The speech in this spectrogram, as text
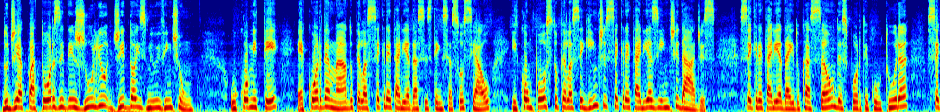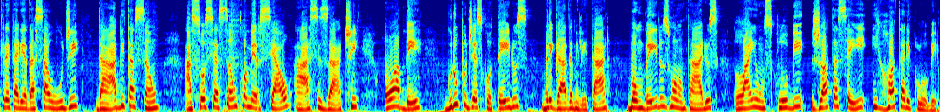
do dia 14 de julho de 2021. O comitê é coordenado pela Secretaria da Assistência Social e composto pelas seguintes secretarias e entidades: Secretaria da Educação, Desporto e Cultura, Secretaria da Saúde, da Habitação, Associação Comercial, a ACISAT, OAB, Grupo de Escoteiros, Brigada Militar, Bombeiros Voluntários, Lions Clube, JCI e Rotary Clube.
